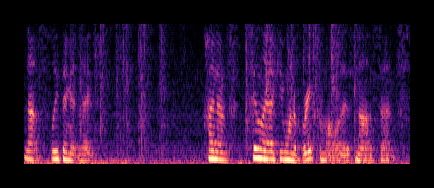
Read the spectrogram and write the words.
not sleeping at night, kind of feeling like you want to break from all of this nonsense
